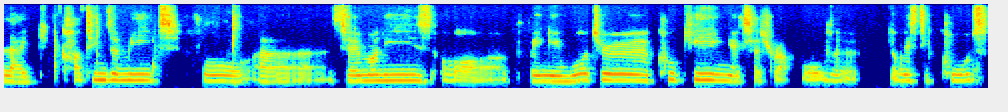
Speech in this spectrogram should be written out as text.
like cutting the meat for uh, ceremonies or bringing water, cooking, etc. All the domestic codes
